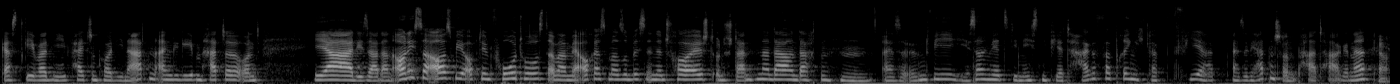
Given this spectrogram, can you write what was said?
Gastgeber die falschen Koordinaten angegeben hatte und ja, die sah dann auch nicht so aus wie auf den Fotos. Da waren wir auch erstmal so ein bisschen enttäuscht und standen dann da und dachten, hm, also irgendwie, hier sollen wir jetzt die nächsten vier Tage verbringen. Ich glaube, vier, also wir hatten schon ein paar Tage, ne? Ja.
